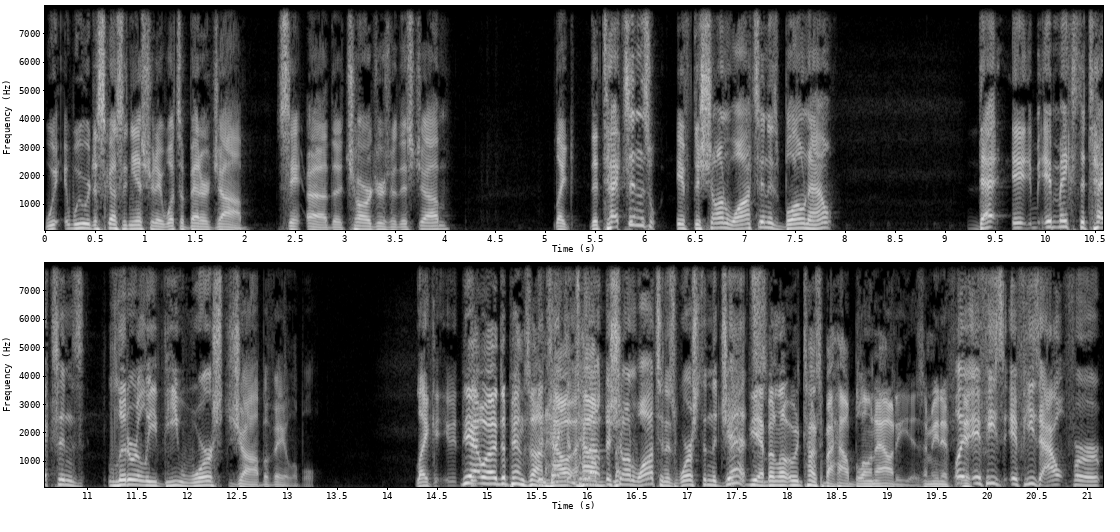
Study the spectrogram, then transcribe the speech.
we we were discussing yesterday what's a better job, uh, the Chargers or this job? Like the Texans, if Deshaun Watson is blown out, that it, it makes the Texans literally the worst job available. Like Yeah, well, it depends on how how. Deshaun Watson is worse than the Jets. yeah, but it talks about how blown out he is. I mean, if, Well, if, if he's if he's out for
